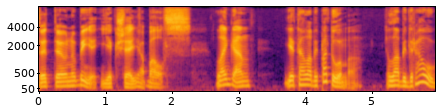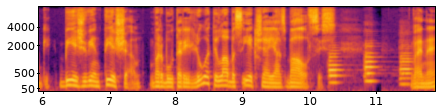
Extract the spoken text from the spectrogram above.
te tev nu bija iekšējā balss. Lai gan, ja tā labi padomā, labi draugi bieži vien tiešām var būt arī ļoti labas iekšējās balsis. Vai ne?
